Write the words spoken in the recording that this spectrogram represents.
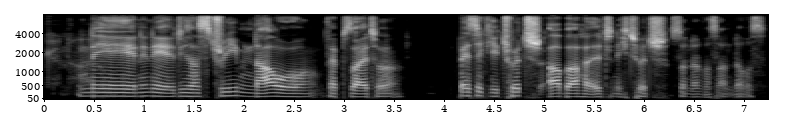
Keine Ahnung. Nee, nee, nee, dieser Stream Now Webseite. Basically Twitch, aber halt nicht Twitch, sondern was anderes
